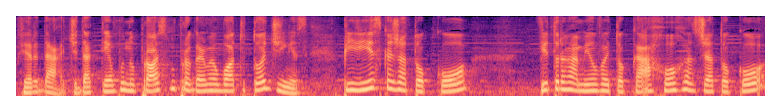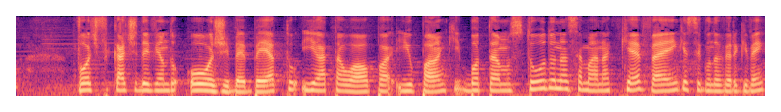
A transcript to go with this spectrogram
verdade. Dá tempo no próximo programa eu boto todinhas. Pirisca já tocou, Vitor Ramil vai tocar, Rojas já tocou. Vou ficar te devendo hoje, Bebeto e Atahualpa e o Punk. Botamos tudo na semana que vem, que é segunda-feira que vem.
